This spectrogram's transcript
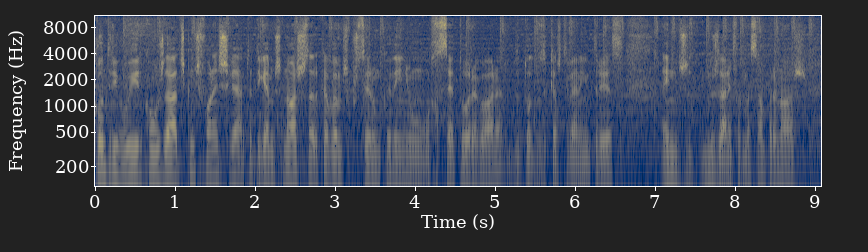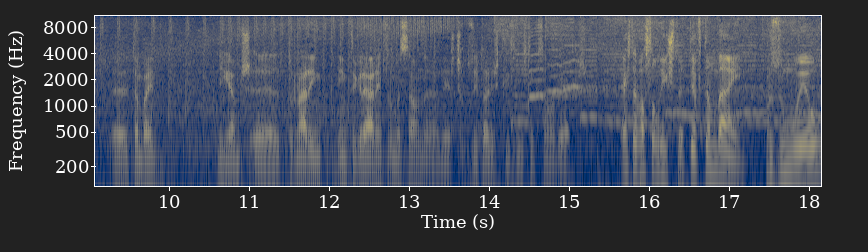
contribuir com os dados que nos forem chegando. Portanto, digamos que nós acabamos por ser um bocadinho um receptor agora de todos aqueles que tiverem interesse em nos, nos dar informação para nós uh, também digamos, uh, tornar integrar a informação na, nestes repositórios que existem, que são abertos. Esta vossa lista teve também presumo eu,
